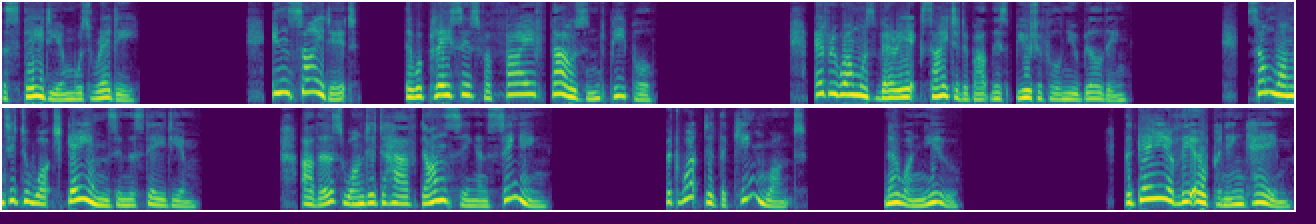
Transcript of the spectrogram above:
The stadium was ready. Inside it, there were places for 5,000 people. Everyone was very excited about this beautiful new building. Some wanted to watch games in the stadium. Others wanted to have dancing and singing. But what did the king want? No one knew. The day of the opening came.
